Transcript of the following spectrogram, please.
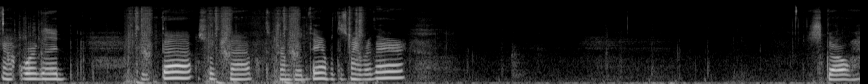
Yeah, we're good. Take that. Switch that. Put the drum good there. Put the sniper there. Go.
